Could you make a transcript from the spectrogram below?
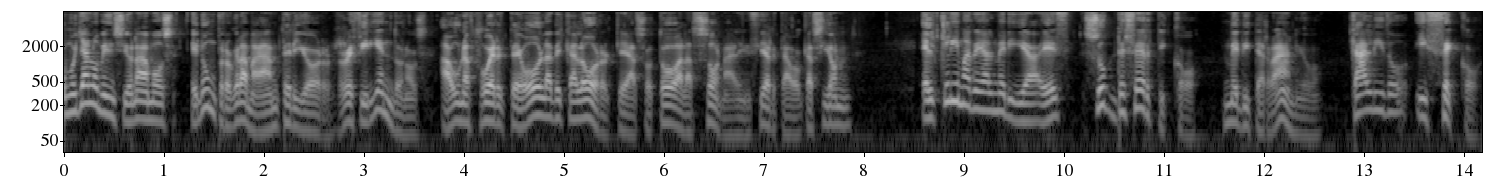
Como ya lo mencionamos en un programa anterior, refiriéndonos a una fuerte ola de calor que azotó a la zona en cierta ocasión, el clima de Almería es subdesértico, mediterráneo, cálido y seco,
